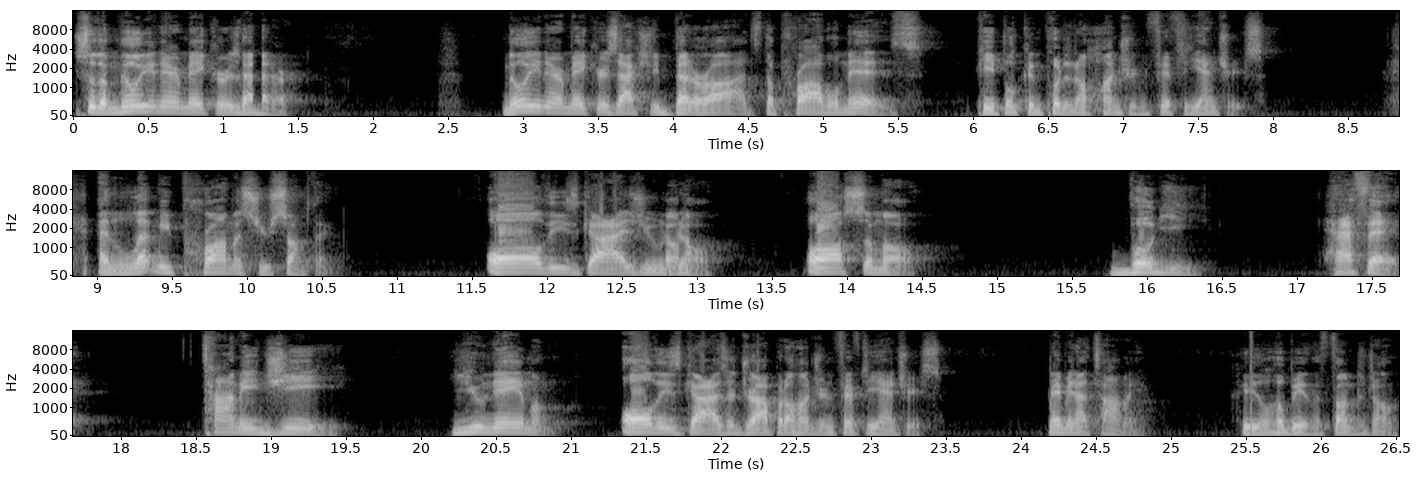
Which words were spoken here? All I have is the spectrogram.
So the millionaire maker is better. Millionaire maker is actually better odds. The problem is people can put in 150 entries. And let me promise you something. All these guys you know, Awesemo, Boogie, Hefe, Tommy G, you name them, all these guys are dropping 150 entries. Maybe not Tommy. He'll, he'll be in the Thunderdome.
